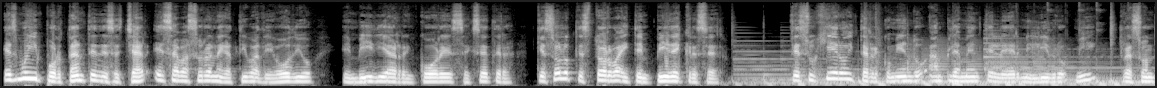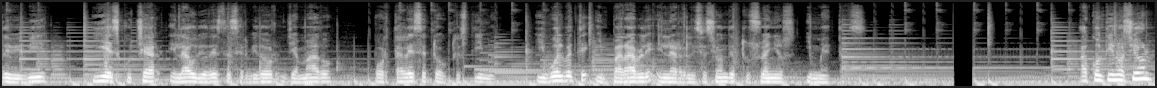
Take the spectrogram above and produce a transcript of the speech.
es muy importante desechar esa basura negativa de odio, envidia, rencores, etc., que solo te estorba y te impide crecer. Te sugiero y te recomiendo ampliamente leer mi libro Mi razón de vivir y escuchar el audio de este servidor llamado Fortalece tu autoestima y vuélvete imparable en la realización de tus sueños y metas. A continuación,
